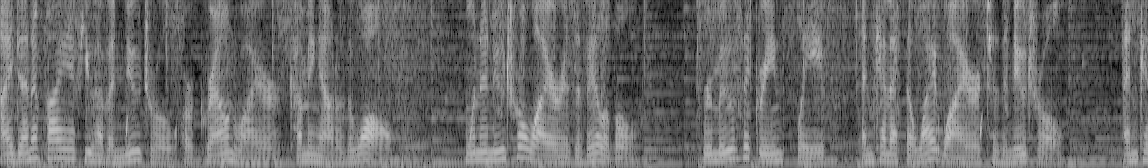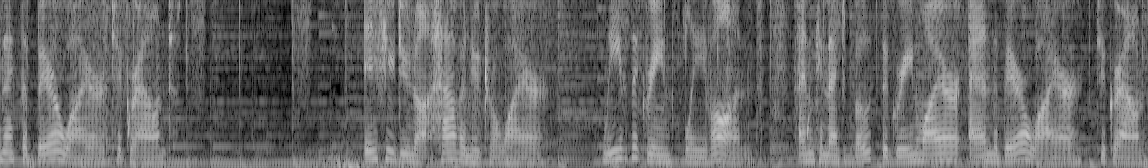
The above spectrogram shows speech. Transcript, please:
identify if you have a neutral or ground wire coming out of the wall. When a neutral wire is available, remove the green sleeve and connect the white wire to the neutral, and connect the bare wire to ground. If you do not have a neutral wire, leave the green sleeve on and connect both the green wire and the bare wire to ground.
